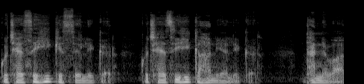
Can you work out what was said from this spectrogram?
कुछ ऐसे ही किस्से लेकर, कुछ ऐसी ही कहानियाँ लेकर। धन्यवाद।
